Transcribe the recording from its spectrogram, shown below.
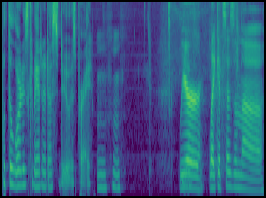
what the Lord has commanded us to do is pray. Mm-hmm. We are like it says in the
